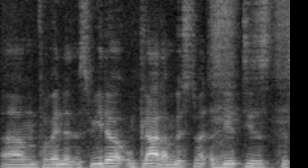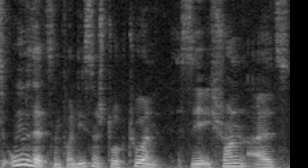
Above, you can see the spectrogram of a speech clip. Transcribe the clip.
ähm, verwendet es wieder und klar, da müsste man, also die, dieses das Umsetzen von diesen Strukturen sehe ich schon als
